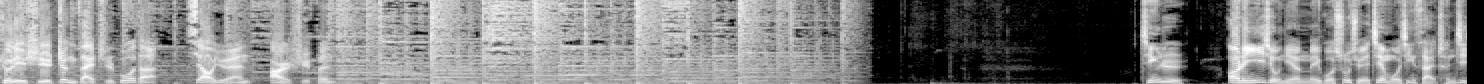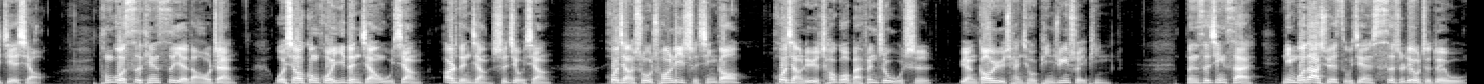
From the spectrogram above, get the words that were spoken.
这里是正在直播的校园二十分。近日，二零一九年美国数学建模竞赛成绩揭晓。通过四天四夜的鏖战，我校共获一等奖五项，二等奖十九项，获奖数创历史新高，获奖率超过百分之五十，远高于全球平均水平。本次竞赛，宁波大学组建四十六支队伍，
